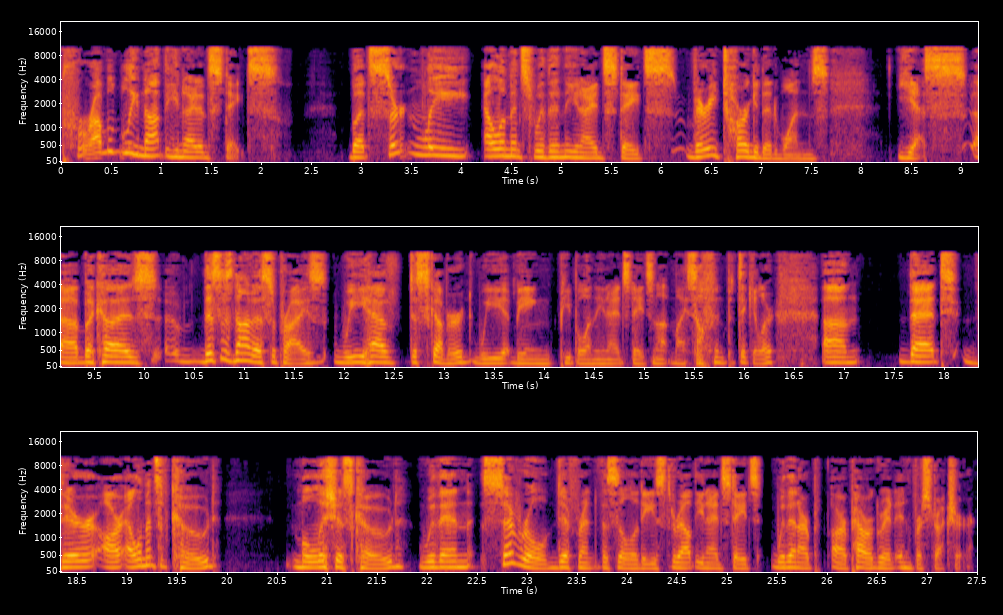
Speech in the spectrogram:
probably not the United States, but certainly elements within the United States, very targeted ones. Yes, uh, because this is not a surprise. We have discovered, we being people in the United States, not myself in particular, um, that there are elements of code, malicious code, within several different facilities throughout the United States within our our power grid infrastructure.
